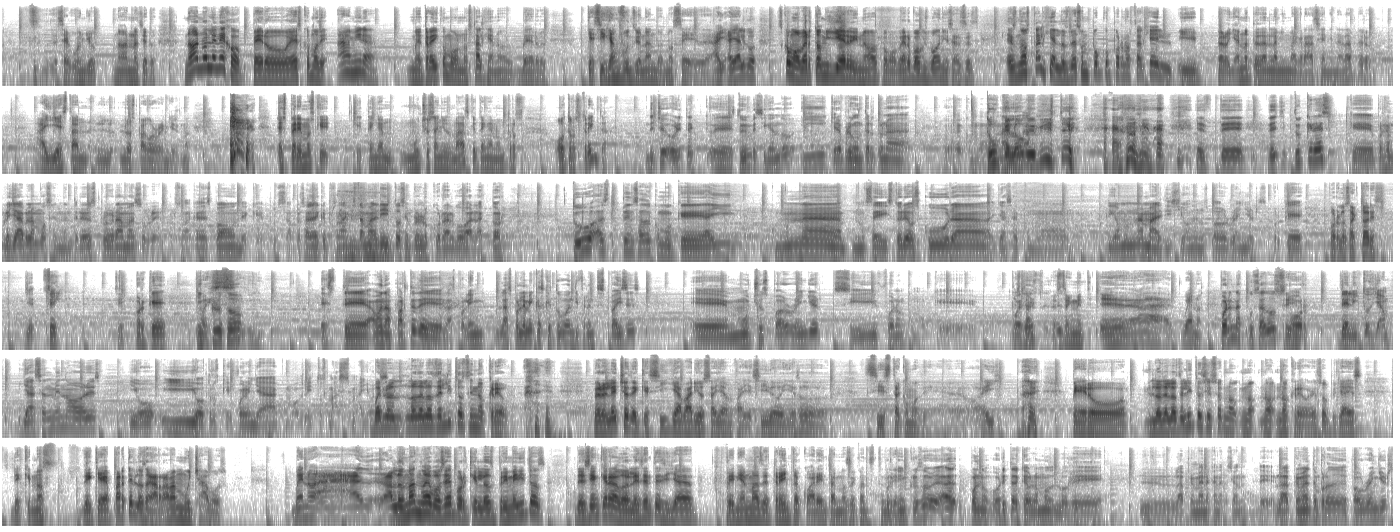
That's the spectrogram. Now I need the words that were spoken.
según yo. No, no es cierto. No, no le dejo, pero es como de, ah, mira, me trae como nostalgia, ¿no? Ver que sigan funcionando, no sé. Hay, hay algo, es como ver Tommy Jerry, ¿no? Como ver Box Bunny, o sea, es, es- nostalgia, los ves un poco por nostalgia, y, y- pero ya no te dan la misma gracia ni nada, pero ahí están los Power Rangers, ¿no? Esperemos que, que tengan muchos años más, que tengan otros, otros 30. De hecho, ahorita eh, estuve investigando y quería preguntarte una. eh, como Tú una que lo viviste. Este, de hecho, ¿tú crees que, por ejemplo, ya hablamos en anteriores programas sobre el personaje de Spawn, de que, pues, a pesar de que el personaje está maldito, siempre le ocurre algo al actor? ¿Tú has pensado como que hay como una, no sé, historia oscura, ya sea como, digamos, una maldición en los Power Rangers? Porque, Por los actores. sí, sí, porque Pues incluso... sí. Este, ah, bueno, aparte de las, las polémicas que tuvo en diferentes países, eh, muchos Power Rangers sí fueron como que. Pues es- eh, ah, bueno, fueron acusados Sí. por delitos ya, ya sean menores y, y otros que fueron ya como delitos más mayores. Bueno, lo de los delitos sí no creo. Pero el hecho de que sí ya varios hayan fallecido y eso sí está como de... Ay. Pero lo de los delitos y eso no, no, no, no creo. Eso ya es de que nos... De que aparte los agarraban muy chavos. Bueno, a, a los más nuevos, ¿eh? Porque los primeritos decían que eran adolescentes y ya tenían más de 30 o 40, no sé cuántos Porque tendrían. incluso, ah, bueno, ahorita que hablamos lo de la primera generación, de la primera temporada de Power Rangers,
